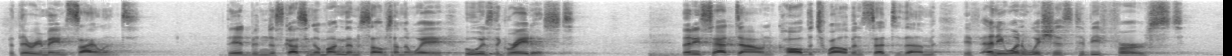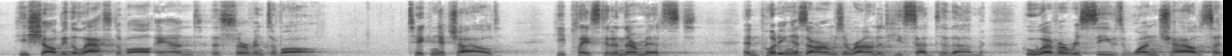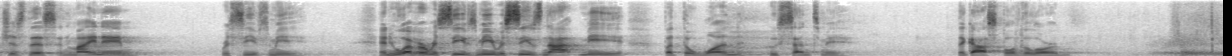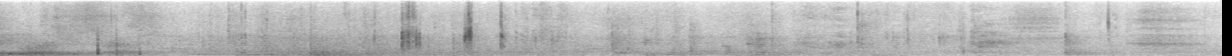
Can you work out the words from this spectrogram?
But they remained silent. They had been discussing among themselves on the way who is the greatest. Then he sat down, called the twelve, and said to them, If anyone wishes to be first, he shall be the last of all and the servant of all. Taking a child, he placed it in their midst, and putting his arms around it, he said to them, Whoever receives one child such as this in my name receives me. And whoever receives me receives not me, but the one who sent me. The Gospel of the Lord.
